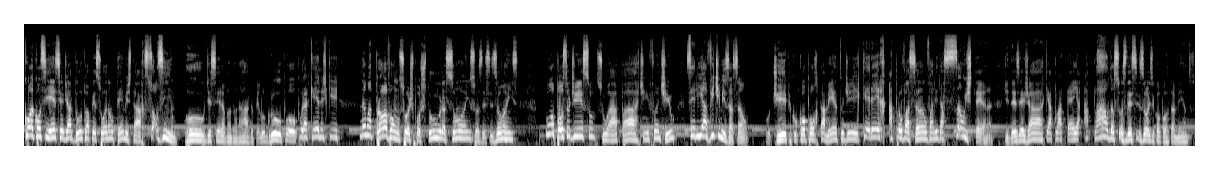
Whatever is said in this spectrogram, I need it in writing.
Com a consciência de adulto, a pessoa não teme estar sozinho ou de ser abandonado pelo grupo ou por aqueles que não aprovam suas posturas, sonhos, suas decisões. O oposto disso, sua parte infantil, seria a vitimização. O típico comportamento de querer aprovação, validação externa, de desejar que a plateia aplauda suas decisões e comportamentos.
